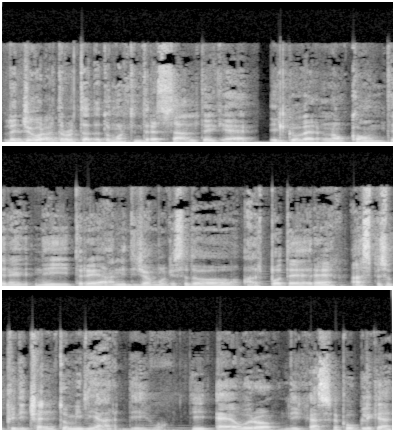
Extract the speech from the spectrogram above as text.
Leggevo l'altra volta un dato molto interessante che il governo Conte nei, nei, tre anni diciamo, che è stato al potere ha speso più di 100 miliardi di euro di casse pubbliche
